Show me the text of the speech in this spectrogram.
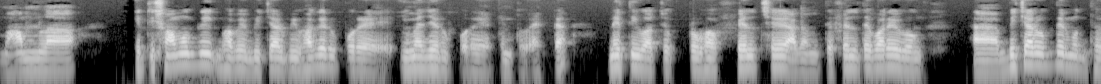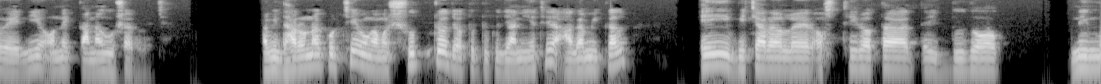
মামলা, এটি সামগ্রিকভাবে বিচার বিভাগের উপরে, ইমেজের উপরে কিন্তু একটা নেতিবাচক প্রভাব ফেলছে, আগামীতে ফেলতে পারে এবং বিচারকদের মধ্যে এই নিয়ে অনেক কানাঘুষা রয়েছে। আমি ধারণা করছি এবং আমার সূত্র যতটুকু জানিয়েছে, আগামীকাল এই বিচারালয়ের অস্থিরতা, এই দুদক, নিম্ন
